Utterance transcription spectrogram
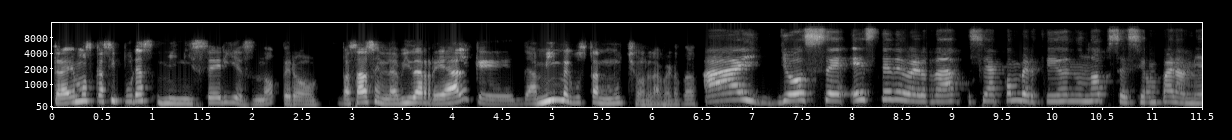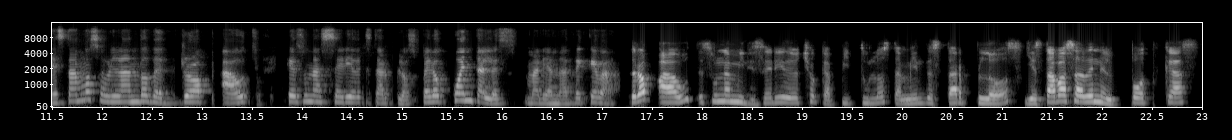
traemos casi puras miniseries, ¿no? Pero basadas en la vida real que a mí me gustan mucho, la verdad. Ay, yo sé, este de verdad se ha convertido en una obsesión para mí. Estamos hablando de Dropout, que es una serie de Star Plus, pero cuéntales, Mariana, ¿de qué va? Dropout es una miniserie de ocho capítulos también de Star Plus y está basada en el podcast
